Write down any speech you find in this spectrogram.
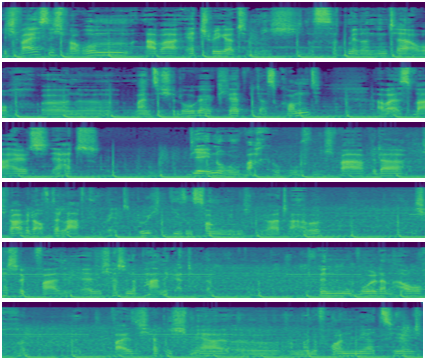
Ich weiß nicht warum, aber er triggerte mich. Das hat mir dann hinterher auch äh, ne, mein Psychologe erklärt, wie das kommt. Aber es war halt, er hat die Erinnerung wachgerufen. Ich war wieder, ich war wieder auf der Love Parade durch diesen Song, den ich gehört habe. Ich hatte quasi, also ich hatte eine Panikattacke. Ich bin wohl dann auch, weiß ich halt nicht mehr, äh, meine Freundin mir erzählt,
